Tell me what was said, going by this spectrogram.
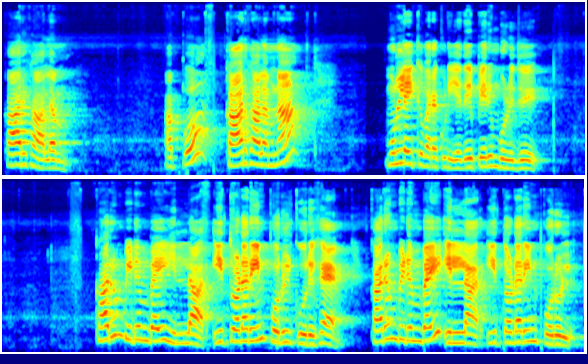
கார்காலம். அப்போ கார்காலம்னா முல்லைக்கு வரக்கூடியது பெரும்பொழுது. கரும்பிடும்பை இல்லார். இத்தொடரின் பொருள் கூறுக. கரும்பிடும்பை இல்லார். இத்தொடரின் பொருள்.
